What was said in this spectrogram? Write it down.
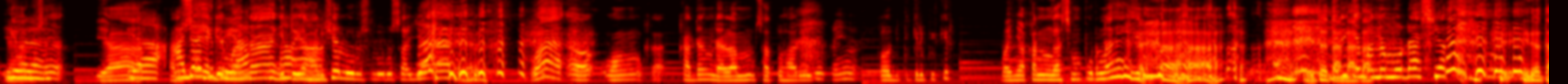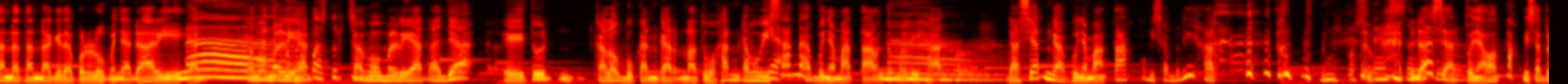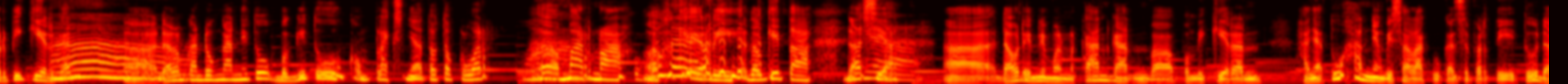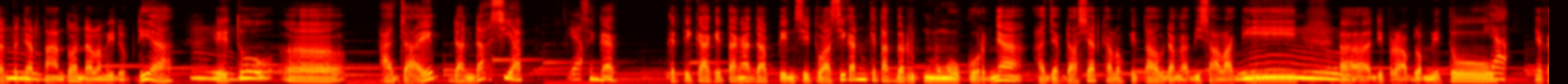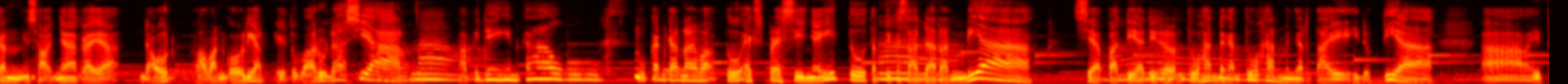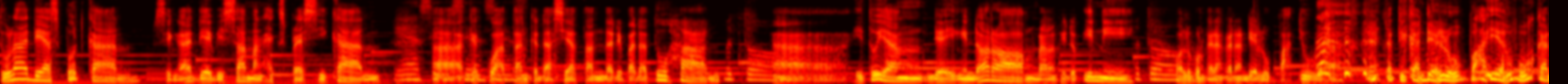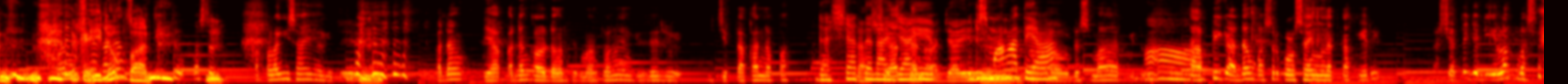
ya Gimana? harusnya ya, Ya, harusnya ada ya gitu ya. gimana gitu ya Ah, ah. harusnya lurus-lurus aja wah eh, wong ka- kadang dalam satu hari aja kayaknya kalau dipikir-pikir banyak kan nggak sempurna gitu itu jadi tanda gimana mau dahsyat itu tanda-tanda kita perlu menyadari kan. Nah, Kamu Ada melihat- Kamu melihat aja eh, itu kalau bukan karena Tuhan kamu bisa nggak punya mata untuk nah. melihat. Dahsyat nggak punya mata aku bisa melihat. bener true. punya otak bisa berpikir kan. Ah. Nah, dalam kandungan itu begitu kompleksnya atau keluar eh, Marna, Benar. eh, Kerry atau kita dahsyat. Ya. Ah, Daud ini menekankan bahwa pemikiran hanya Tuhan yang bisa lakukan seperti itu dan Hmm. penyertaan Tuhan dalam hidup dia Hmm. itu eh, ajaib dan dahsyat. Ya. Sehingga ketika kita ngadapin situasi kan kita mengukurnya ajaib dahsyat kalau kita udah nggak bisa lagi Hmm. eh, di problem itu. Ya. Ya kan misalnya kayak Daud lawan Goliat itu baru dahsyat. Nah. Tapi dia ingin tahu bukan karena waktu ekspresinya itu, tapi Ah. kesadaran dia siapa dia di dalam Tuhan dengan. Tuhan menyertai hidup dia. Ah, itulah dia sebutkan sehingga dia bisa mengekspresikan Yes, yes, ah, yes, kekuatan yes. kedahsyatan daripada Tuhan. Betul. Ah, itu yang dia ingin dorong dalam hidup ini. Betul. Walaupun kadang-kadang dia lupa juga. Ketika dia lupa ya bukan kehidupan. itu, Pastor. Hmm. apalagi saya gitu ya Hmm. kadang ya kadang kalau dengar firman Tuhan kan kita juga diciptakan apa Dahsyat dan ajaib. ajaib. Jadi semangat ya. Oh, udah semangat gitu Heeh. tapi kadang pastor kalau saya ngeliat ke kiri dahsyatnya jadi hilang mas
